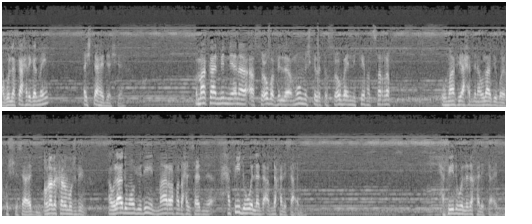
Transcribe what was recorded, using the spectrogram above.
أقول لك أحرق الميت؟ أجتهد يا شيخ. فما كان مني أنا الصعوبة في مو مشكلة الصعوبة إني كيف أتصرف وما في أحد من أولاده يبغى يخش يساعدني. أولاده كانوا موجودين؟ أولاده موجودين ما رفض أحد يساعدني. حفيده هو اللي دخل يساعدني. حفيده هو اللي دخل يساعدني.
